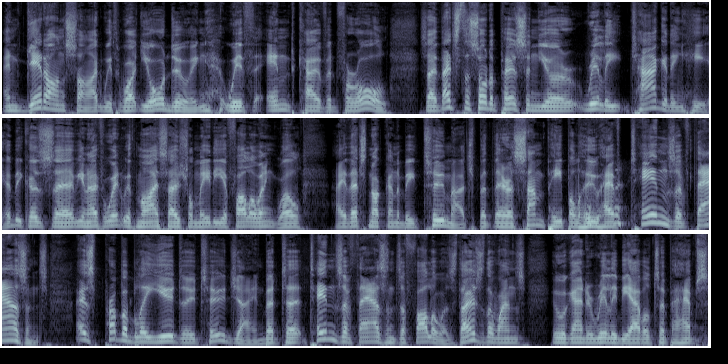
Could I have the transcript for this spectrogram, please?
and get on side with what you're doing with End COVID for All. So that's the sort of person you're really targeting here because, uh, you know, if we went with my social media following, well, hey, that's not going to be too much, but there are some people who have tens of thousands, as probably you do too, Jane, but uh, tens of thousands of followers. Those are the ones who are going to really be able to perhaps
